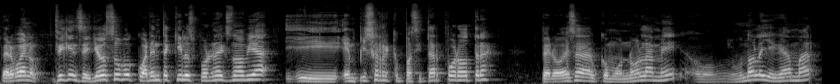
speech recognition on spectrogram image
Pero bueno, fíjense, yo subo 40 kilos por una exnovia y empiezo a recapacitar por otra. Pero esa, como no la amé o no la llegué a amar,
